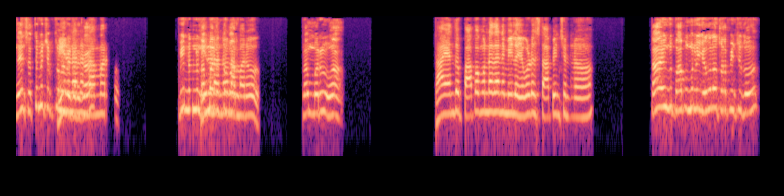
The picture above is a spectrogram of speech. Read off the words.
నేను సత్యమే చెప్తున్నాను నన్ను కనుక నమ్మరు. మీరు నన్ను మీరు నమ్మరు నమ్మరు. నా యందు పాపం ఉన్నదని మీలో ఎవడు స్థాపించును? నా ఎందు పాపమును ఎవరో స్థాపించదో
